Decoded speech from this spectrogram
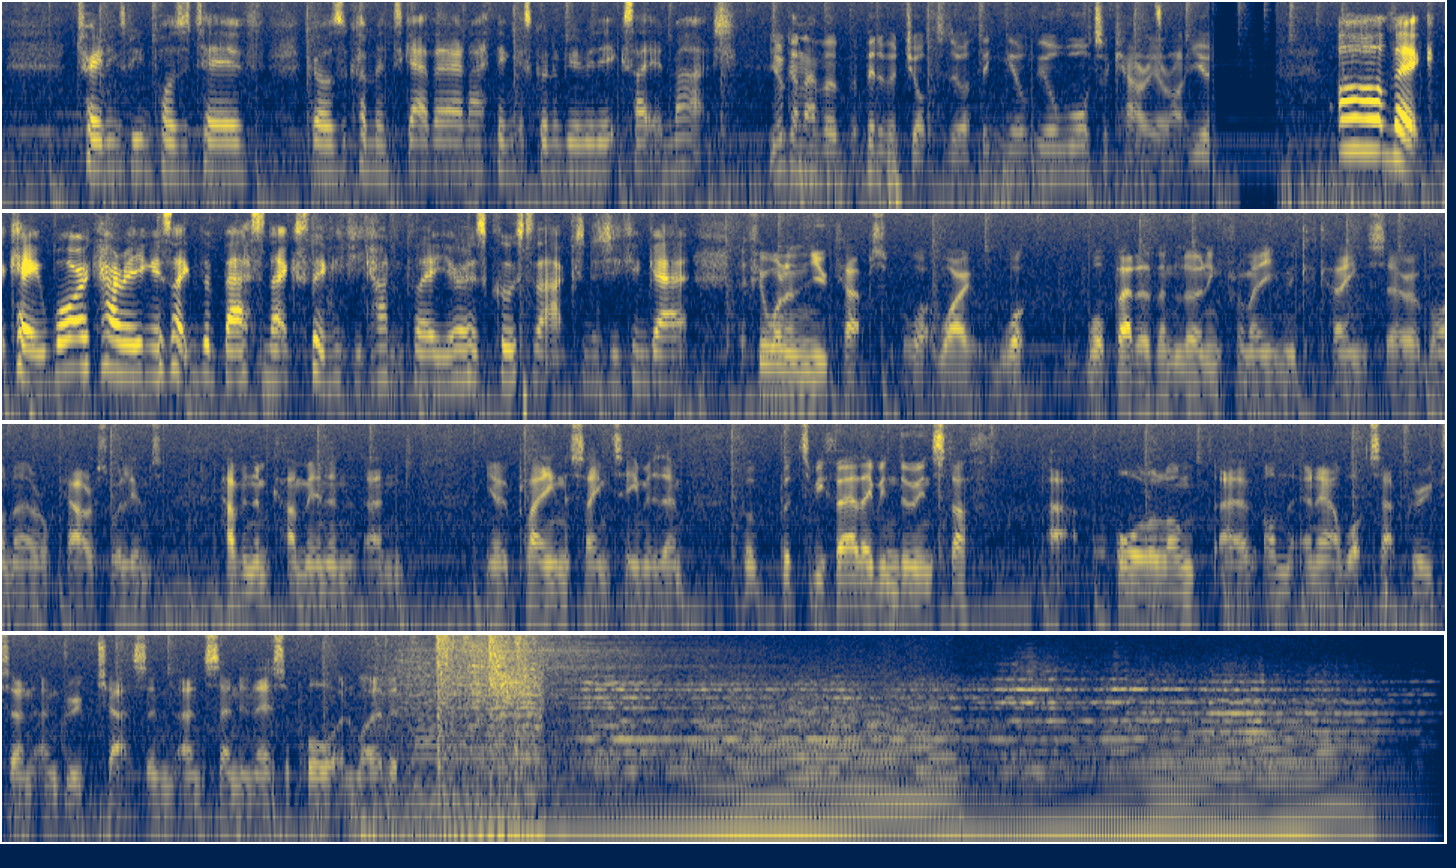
training's been positive, girls are coming together and I think it's going to be a really exciting match. You're going to have a, a bit of a job to do. I think you're, you're water carrier, aren't you? Oh, look, okay, water carrying is like the best next thing if you can't play. You're as close to the action as you can get. If you're one of the new caps, what, why, what, what better than learning from Amy Cokayne, Sarah Bonar, or Carys Williams, having them come in and, and you know playing the same team as them. But, but to be fair, they've been doing stuff uh, all along uh, on in our WhatsApp groups and, and group chats and, and sending their support and whatever.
